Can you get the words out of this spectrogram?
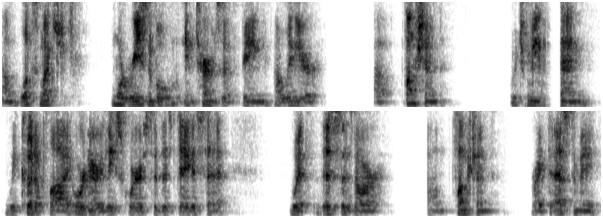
um, looks much more reasonable in terms of being a linear uh, function, which means then we could apply ordinary least squares to this data set with this as our um, function, right, to estimate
